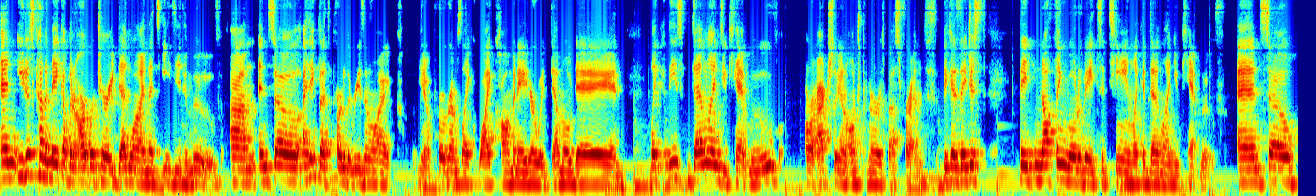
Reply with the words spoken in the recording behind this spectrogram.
And you just kind of make up an arbitrary deadline that's easy to move. Um, and so i think that's part of the reason why you know programs like y combinator with demo day and like these deadlines you can't move are actually an entrepreneur's best friends because they just they nothing motivates a team like a deadline you can't move and so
